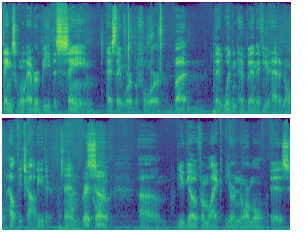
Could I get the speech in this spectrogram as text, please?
things won't ever be the same as they were before, but mm-hmm. they wouldn't have been if you had a normal, healthy child either. Ah, and great so, um, you go from like your normal is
